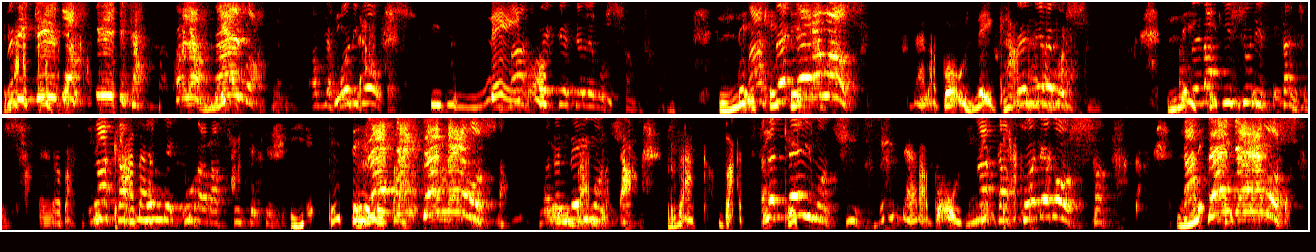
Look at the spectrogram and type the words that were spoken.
We begin to speak for your favor of the Holy Ghost. In the name of Maseketelebosha. Lekete Maseketelebosha. Kanarabo, Lekanaraba, Sendelebosha. I say that issue is settled. Nakasonde kurabasukete. Rekesendelebosha. By the name of Jesus. By the name of Jesus. Nakasodebosha. Kasendelebosha.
